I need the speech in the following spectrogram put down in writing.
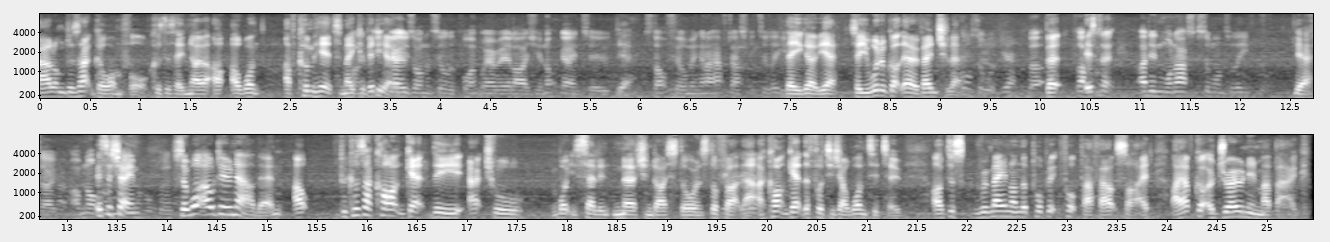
how long does that go on for? Because they say no, I, I want. I've come here to make Well, a video. It goes on until the point where I realise you're not going to Yeah. stop filming, and I have to ask you to leave. There you go. Yeah. So you would have got there eventually. Of course I would, yeah. But, But like I said, I didn't want to ask someone to leave. Yeah. So I'm not. It's a shame. person. So what I'll do now then, I'll, because I can't get the actual what you're selling merchandise store and stuff like that. I can't get the footage I wanted to. I'll just remain on the public footpath outside. I have got a drone in my bag,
